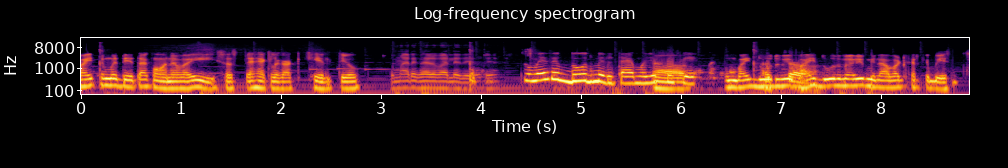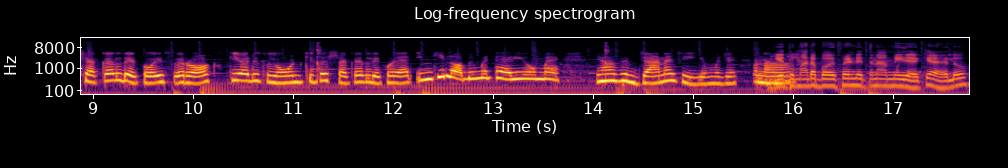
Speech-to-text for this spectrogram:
भाई तुम्हें देता कौन है भाई? सस्ते हैक लगा के खेलते हो। तुम्हारे घर वाले देते हैं। तुम्हें सिर्फ़ दूध मिलता है मुझे सिर्फ़ हाँ। ये तुम भाई दूध भी अच्छा। भाई दूध में भी मिलावट करके बेच शक्ल देखो इस रॉक्स की और इस लोन की तो शक्ल देखो यार इनकी लॉबी में ठहरी हूँ मैं। यहाँ से जाना चाहिए मुझे। ये तुम्हारा बॉयफ्रेंड इतना अमीर है क्या? हेलो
